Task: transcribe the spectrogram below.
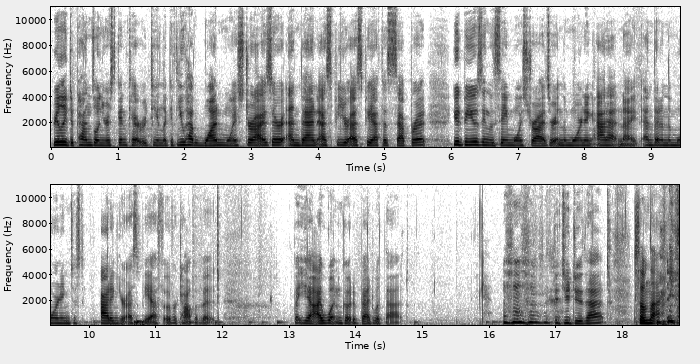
Really depends on your skincare routine. Like if you have one moisturizer and then SP, your SPF is separate, you'd be using the same moisturizer in the morning and at night, and then in the morning just adding your SPF over top of it. But yeah, I wouldn't go to bed with that. Did you do that? Sometimes.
